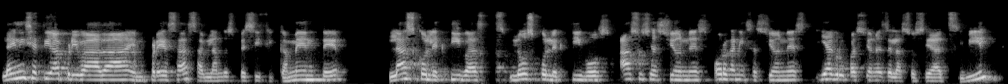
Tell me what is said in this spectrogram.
la iniciativa privada, empresas, hablando específicamente, las colectivas, los colectivos, asociaciones, organizaciones y agrupaciones de la sociedad civil,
